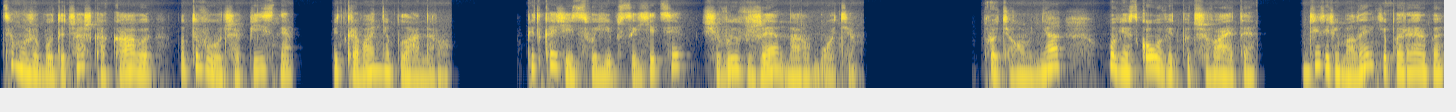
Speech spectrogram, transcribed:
Це може бути чашка кави, мотивуюча пісня, відкривання планеру. Підкажіть своїй психіці, що ви вже на роботі. Протягом дня обов'язково відпочивайте дві-три маленькі перерви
